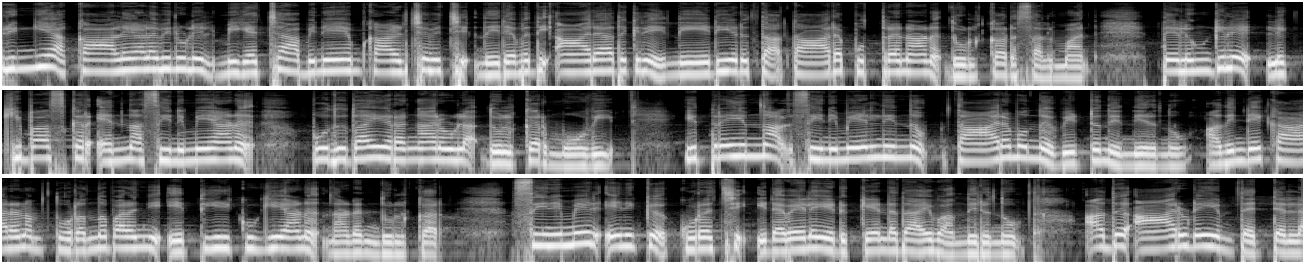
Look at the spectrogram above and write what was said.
ചുരുങ്ങിയ കാലയളവിനുള്ളിൽ മികച്ച അഭിനയം കാഴ്ചവെച്ച് നിരവധി ആരാധകരെ നേടിയെടുത്ത താരപുത്രനാണ് ദുൽഖർ സൽമാൻ. തെലുങ്കിലെ ലക്കി ഭാസ്കർ എന്ന സിനിമയാണ് പുതുതായി ഇറങ്ങാനുള്ള ദുൽഖർ മൂവി. ഇത്രയും നാൾ സിനിമയിൽ നിന്നും താരമൊന്ന് വിട്ടുനിന്നിരുന്നു. അതിന്റെ കാരണം തുറന്നു പറഞ്ഞ് എത്തിയിരിക്കുകയാണ് നടൻ ദുൽഖർ. സിനിമയിൽ എനിക്ക് കുറച്ച് ഇടവേള എടുക്കേണ്ടതായി വന്നിരുന്നു. അത് ആരുടെയും തെറ്റല്ല.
